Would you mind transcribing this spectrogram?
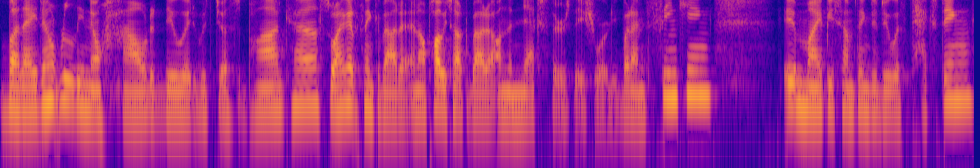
but I don't really know how to do it with just a podcast. So I got to think about it, and I'll probably talk about it on the next Thursday shorty. But I'm thinking it might be something to do with texting.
